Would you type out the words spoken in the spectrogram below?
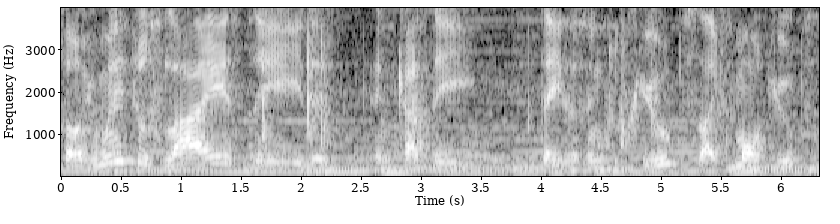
So we need to slice the, the and cut the potatoes into cubes like small cubes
